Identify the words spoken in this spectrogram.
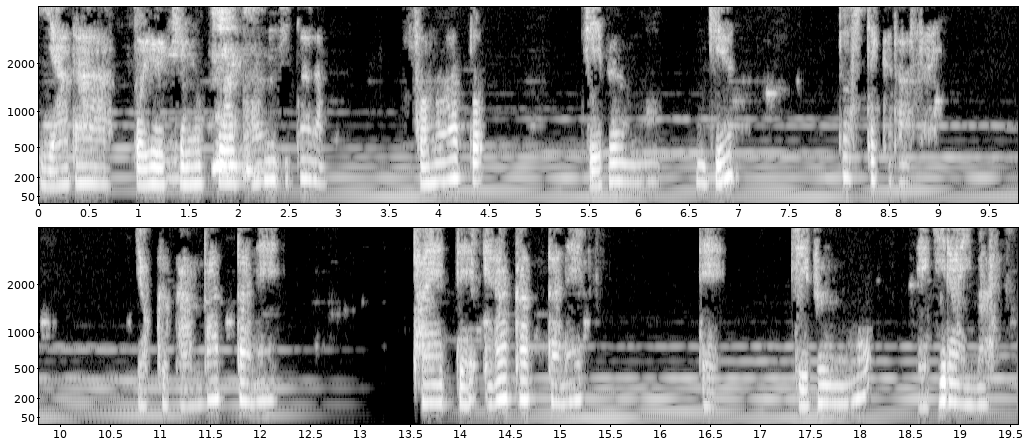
嫌だという気持ちを感じたら、その後、自分をぎゅっとしてください。よく頑張ったね。耐えて偉かったね。って自分をねぎらいます。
